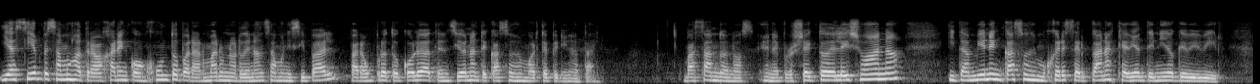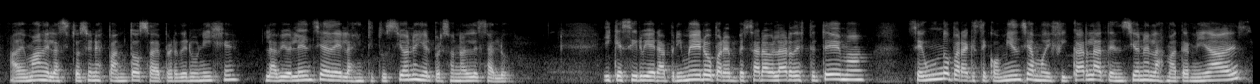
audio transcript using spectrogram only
Y así empezamos a trabajar en conjunto para armar una ordenanza municipal para un protocolo de atención ante casos de muerte perinatal, basándonos en el proyecto de ley Joana y también en casos de mujeres cercanas que habían tenido que vivir, además de la situación espantosa de perder un hijo, la violencia de las instituciones y el personal de salud. Y que sirviera primero para empezar a hablar de este tema, segundo para que se comience a modificar la atención en las maternidades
